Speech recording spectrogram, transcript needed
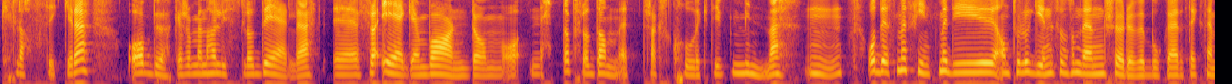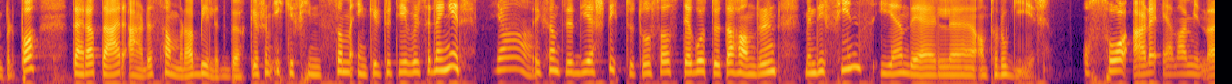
klassikere og bøker som en har lyst til å dele eh, fra egen barndom, og nettopp for å danne et slags kollektivt minne. Mm. Og det som er fint med de antologiene, sånn som den sjørøverboka er et eksempel på, det er at der er det samla billedbøker som ikke fins som enkeltutgivelse lenger. Ja. De er slitt ut hos oss, de har gått ut av handelen, men de fins i en del eh, antologier. Og så er det en av mine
